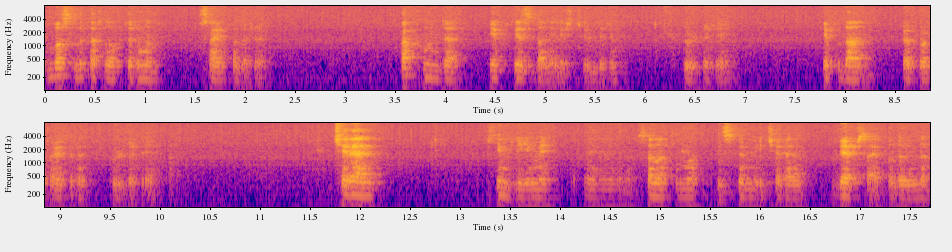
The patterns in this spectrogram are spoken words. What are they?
basılı kataloglarımın sayfaları, hakkımda yazılan eleştirilerin küfürleri, yapılan röportajların küfürleri, içeren kimliğimi, e, sanatımı, ismimi içeren web sayfalarının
